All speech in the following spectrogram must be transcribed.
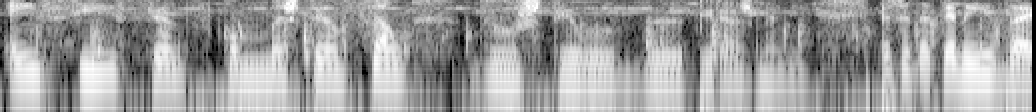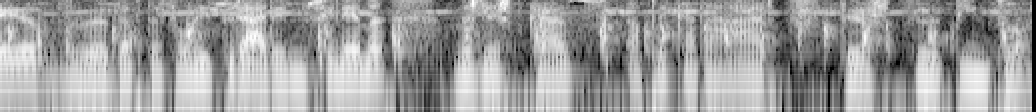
em si sente-se como uma extensão do estilo de Pirosmani. Pensando até na ideia de adaptação literária no cinema, mas neste caso aplicada à arte deste pintor.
